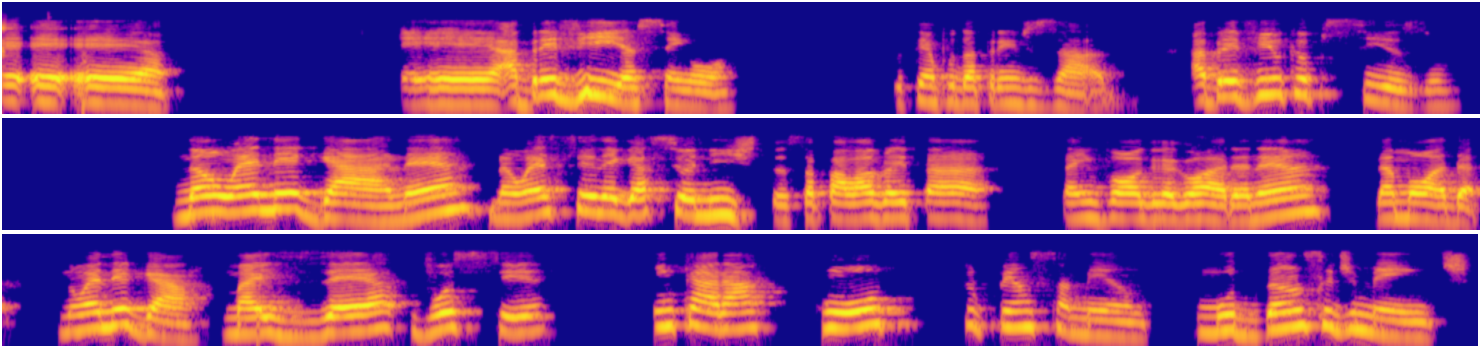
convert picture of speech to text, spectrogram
é, é, é abrevia, Senhor, o tempo do aprendizado. Abrevia o que eu preciso. Não é negar, né? Não é ser negacionista. Essa palavra aí está tá em voga agora, né? Da moda. Não é negar, mas é você encarar com outro pensamento, mudança de mente.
